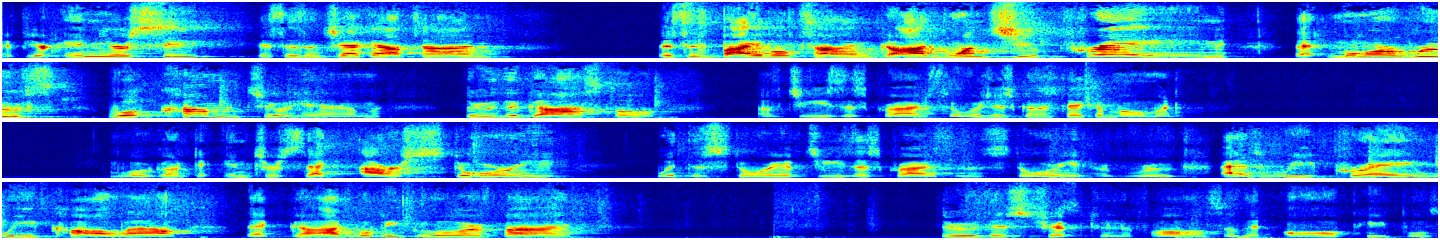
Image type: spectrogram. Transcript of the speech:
If you're in your seat, this isn't checkout time. This is Bible time. God wants you praying that more roofs will come to him through the gospel of Jesus Christ. So we're just going to take a moment. We're going to intersect our story with the story of Jesus Christ and the story of Ruth. As we pray, we call out that God will be glorified through this trip to Nepal so that all peoples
